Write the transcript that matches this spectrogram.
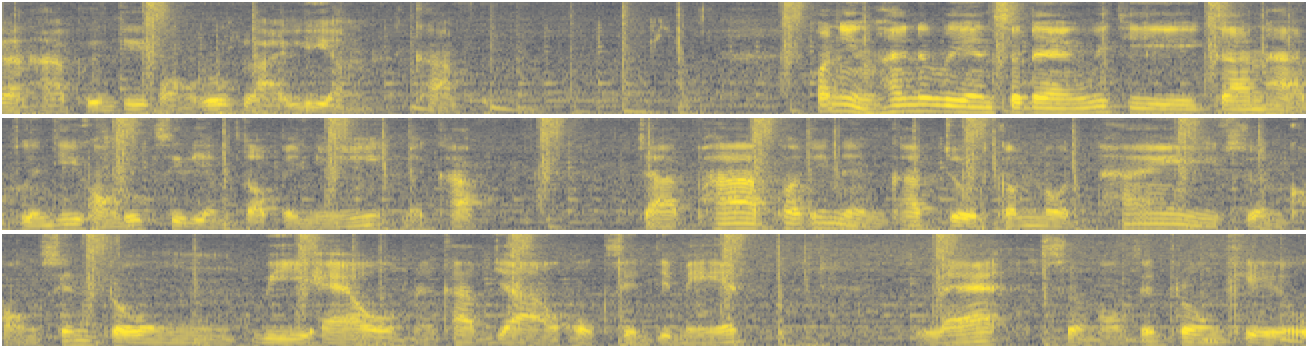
การหาพื้นที่ของรูปหลายเหลี่ยมครับ ข้อหนึ่งให้นักเรียนแสดงวิธีการหาพื้นที่ของรูปสี่เหลี่ยมต่อไปนี้นะครับ จากภาพข้อที่ 1 ครับ โจทย์กำหนดให้ส่วนของเส้นตรง VL นะครับ ยาว6เซนติเมตรและส่วนของเส้นตรง KO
